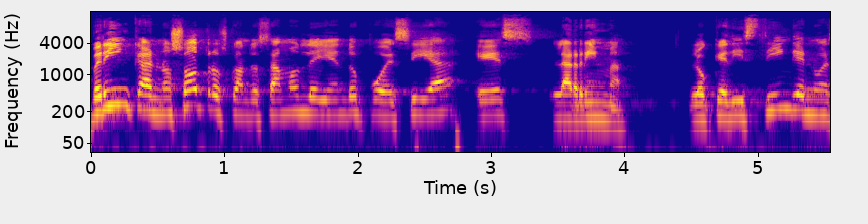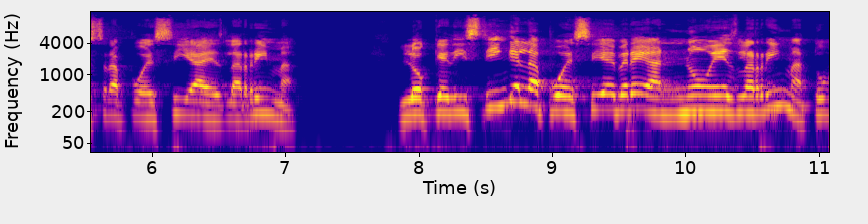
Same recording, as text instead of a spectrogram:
brinca a nosotros cuando estamos leyendo poesía es la rima. Lo que distingue nuestra poesía es la rima. Lo que distingue la poesía hebrea no es la rima. Tú,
